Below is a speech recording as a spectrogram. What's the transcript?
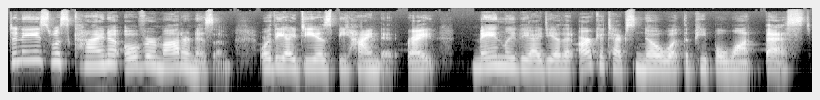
Denise was kind of over modernism or the ideas behind it, right? Mainly the idea that architects know what the people want best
